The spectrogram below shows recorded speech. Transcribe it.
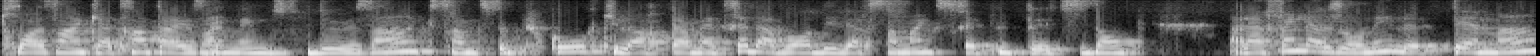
trois ans, quatre ans, par exemple, même deux ans, qui sera un petit peu plus court, qui leur permettrait d'avoir des versements qui seraient plus petits. Donc, à la fin de la journée, le paiement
